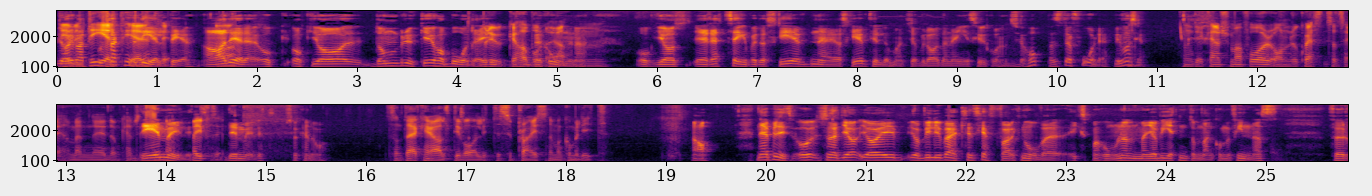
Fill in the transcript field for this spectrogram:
Jag har ju varit i kontakt med det DLP. det? Ja, Ja. det är det. Och, och jag, de brukar ju ha båda De brukar ha båda, versionerna. Mm. Och jag är rätt säker på att jag skrev när jag skrev till dem att jag vill ha den engelska utgåvan. Mm. Så jag hoppas att jag får det. Vi får se. Det kanske man får on request så att säga. Men eh, de kanske Det är Men Vi möjligt. får se. Det är möjligt. Så kan det vara. Sånt där kan ju alltid vara lite surprise när man kommer dit. Ja. Nej, precis. Och, så att jag, jag, är, jag vill ju verkligen skaffa Arknova-expansionen, men jag vet inte om den kommer finnas. För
